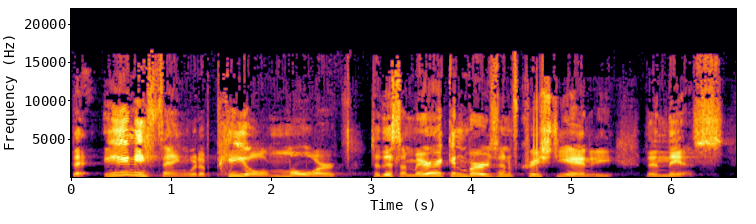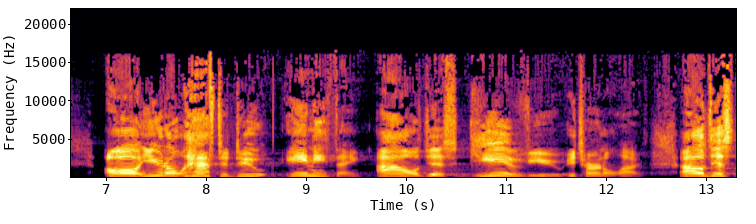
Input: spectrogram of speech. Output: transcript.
that anything would appeal more to this American version of Christianity than this. All you don't have to do anything. I'll just give you eternal life. I'll just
